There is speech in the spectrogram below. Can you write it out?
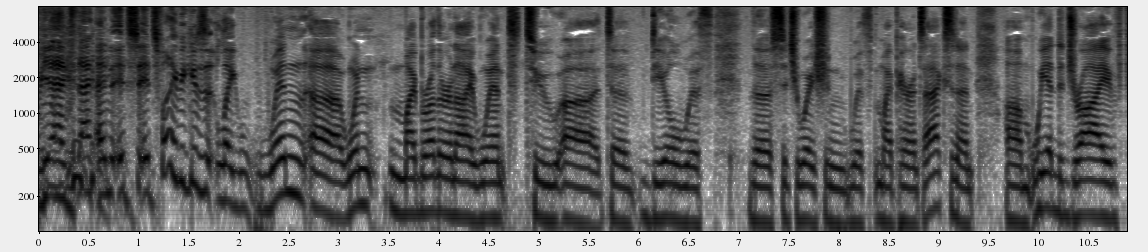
Tomorrow. Yeah, exactly. and it's it's funny because like when uh, when my brother and I went to uh, to deal with the situation with my parents' accident, um, we had to drive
